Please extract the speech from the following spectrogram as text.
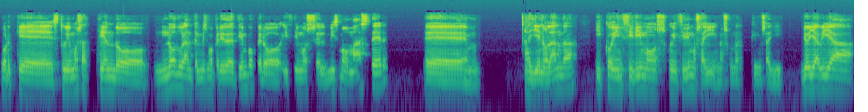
porque estuvimos haciendo, no durante el mismo periodo de tiempo, pero hicimos el mismo máster eh, allí en Holanda y coincidimos, coincidimos allí, nos conocimos allí. Yo ya había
